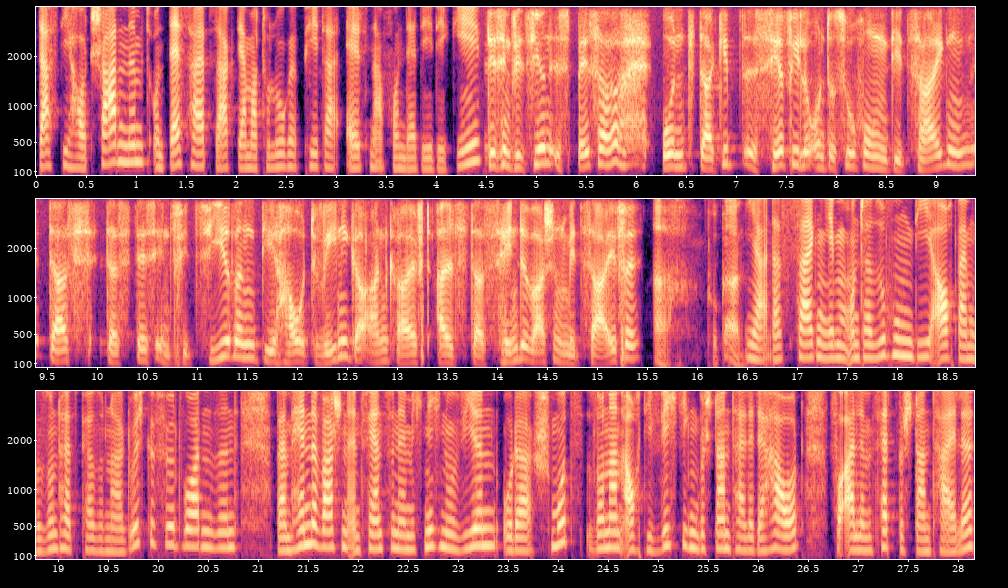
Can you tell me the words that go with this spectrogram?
dass die Haut Schaden nimmt. Und deshalb sagt Dermatologe Peter Elsner von der DDG, Desinfizieren ist besser und da gibt es sehr viele Untersuchungen, die zeigen, dass das Desinfizieren die Haut weniger angreift als das Händewaschen mit Seife. Ach, guck an. Ja, das zeigen eben Untersuchungen, die auch beim Gesundheitspersonal durchgeführt worden sind. Beim Händewaschen entfernst du nämlich nicht nur Viren oder Schmutz, sondern auch die wichtigen Bestandteile der Haut, vor allem Fettbestandteile,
